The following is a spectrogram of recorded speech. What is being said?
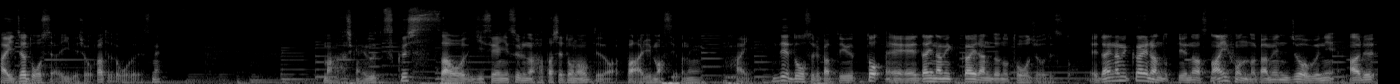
はい、じゃあどうしたらいいでしょうかというところですね。まあ確かに美しさを犠牲にするのは果たしてどうなのっていうのはやっぱありますよね。はい。で、どうするかというと、えー、ダイナミックアイランドの登場ですと。えダイナミックアイランドっていうのはその iPhone の画面上部にある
